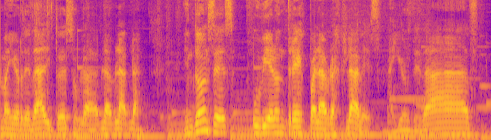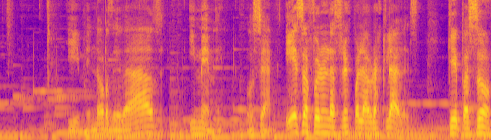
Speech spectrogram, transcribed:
mayor de edad y todo eso, bla, bla, bla, bla. Entonces, hubieron tres palabras claves: mayor de edad, y menor de edad y meme. O sea, esas fueron las tres palabras claves. ¿Qué pasó?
